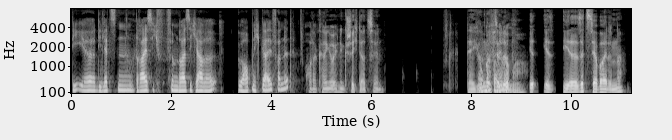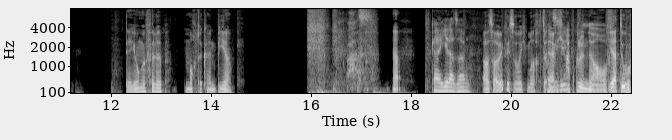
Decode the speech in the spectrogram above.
die ihr die letzten 30, 35 Jahre überhaupt nicht geil fandet? Oh, da kann ich euch eine Geschichte erzählen. Der junge Philipp, ihr, ihr, ihr sitzt ja beide, ne? Der junge Philipp mochte kein Bier. Was? Ja. Kann ja jeder sagen. Aber es war wirklich so. Ich mochte irgendwie. sich Abgründe auf. Ja, du.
